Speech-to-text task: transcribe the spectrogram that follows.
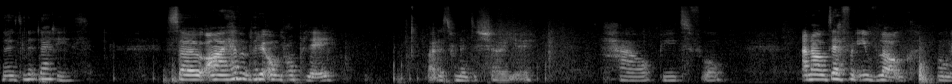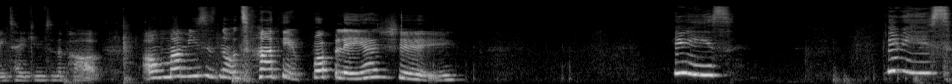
Nosing at daddy's? So I haven't put it on properly, but I just wanted to show you how beautiful. And I'll definitely vlog when we take him to the park. Oh, Mummy's has not done it properly, has she? Please. Please.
